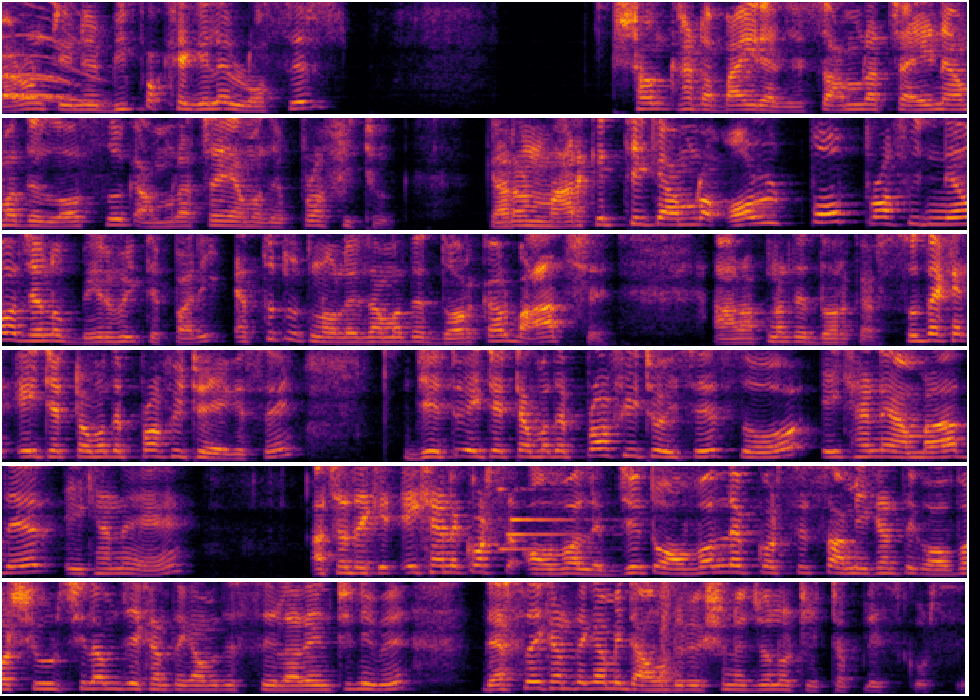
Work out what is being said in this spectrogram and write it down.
কারণ ট্রেন্ডের বিপক্ষে গেলে লসের সংখ্যাটা বাইরে যায়। সো আমরা চাই না আমাদের লস হোক, আমরা চাই আমাদের প্রফিট হোক। কারণ মার্কেট থেকে আমরা অল্প প্রফিট নেওয়া যেন বের হইতে পারি, এতটুকু নলেজ আমাদের দরকার বা আছে, আর আপনাদের দরকার। সো দেখেন, এই ট্রেডটা আমাদের প্রফিট হয়ে গেছে। যেহেতু এটা একটা আমাদের প্রফিট হয়েছে সো এখানে আমাদের এখানে আচ্ছা দেখেন, এখানে করছে ওভারলেপ যেহেতু ওভারলেপ করছে সো আমি এখান থেকে ওভার শিওর ছিলাম যে এখান থেকে আমাদের সেলার এন্ট্রি নেবে। দ্যাটস এখান থেকে আমি ডাউন ডিরেকশনের জন্য ট্রেডটা প্লেস করছি।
